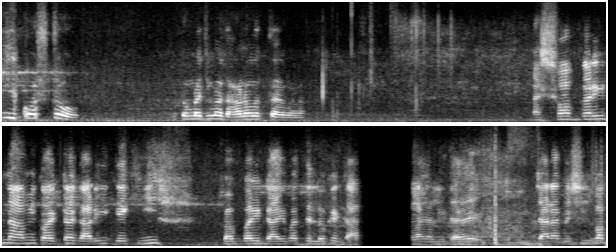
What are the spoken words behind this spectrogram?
কি কষ্ট? তোমরা জীবনে ধারণা করতে পারবে না। আর সব গাড়ির না আমি কয়েকটা গাড়ি দেখি, সব গাড়ির ড্রাইভারদের লোকে গালাগালি দেয়, যারা বেশিরভাগ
